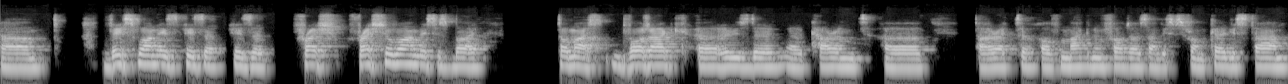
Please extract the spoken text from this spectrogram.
Um, this one is is a is a fresh fresher one. This is by Tomáš Dvořák, uh, who's the uh, current director of Magnum Photos, and this is from Kyrgyzstan.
